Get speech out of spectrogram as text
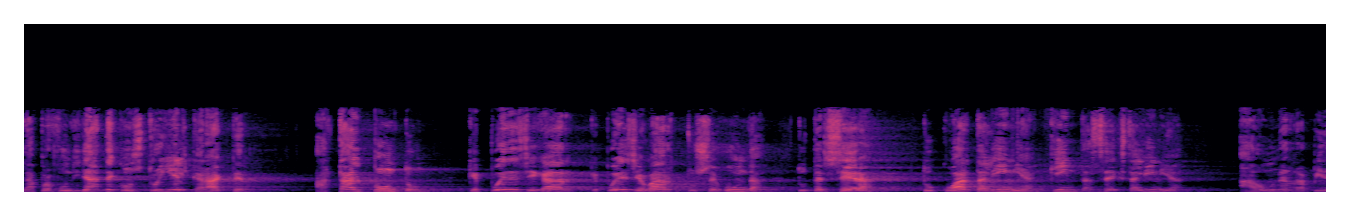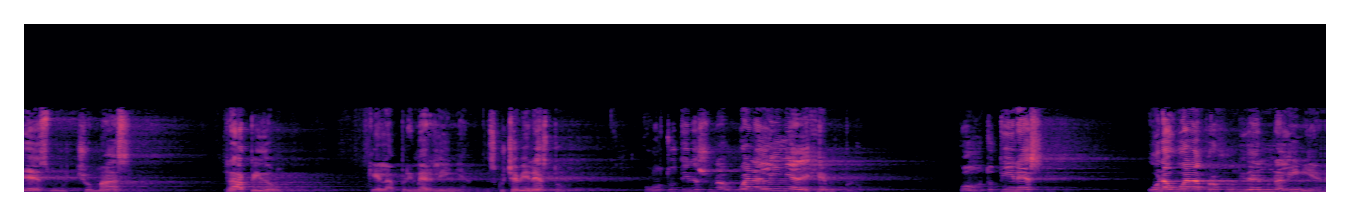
La profundidad te construye el carácter a tal punto que puedes llegar, que puedes llevar tu segunda, tu tercera, tu cuarta línea, quinta, sexta línea a una rapidez mucho más rápido que la primera línea. Escucha bien esto. Como tú tienes una buena línea de ejemplo, cuando tú tienes una buena profundidad en una línea,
